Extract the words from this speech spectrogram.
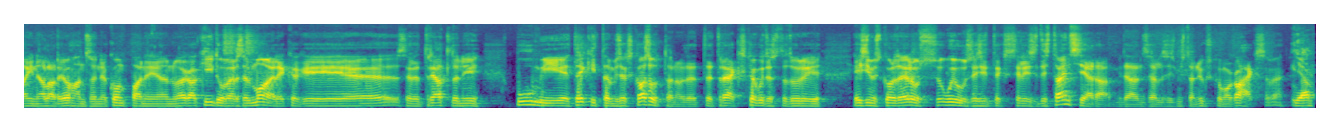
Ain-Alar Johanson ja kompanii on väga kiiduväärsel moel ikkagi eh, selle triatloni buumi tekitamiseks kasutanud, et, et rääkis ka, kuidas ta tuli esimest korda elus ujus esiteks sellise distantsi ära, mida on seal siis, mis ta on, üks koma kaheksa või? jah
